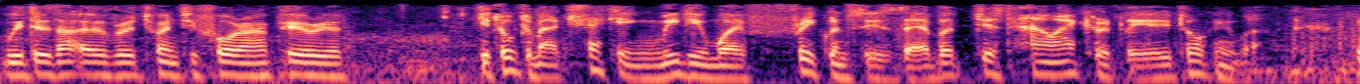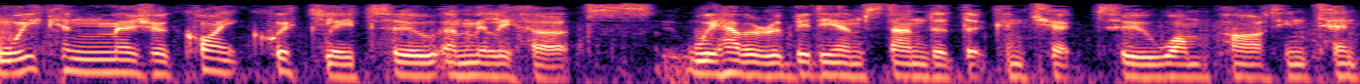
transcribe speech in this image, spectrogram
we do that over a 24-hour period. You talked about checking medium wave frequencies there, but just how accurately are you talking about? We can measure quite quickly to a millihertz. We have a rubidium standard that can check to one part in 10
